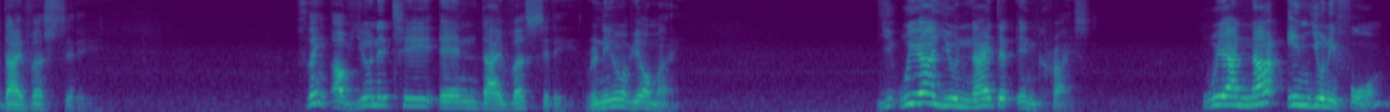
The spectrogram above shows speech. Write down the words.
diversity. Think of unity in diversity. Renew of your mind. We are united in Christ. We are not in uniform.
